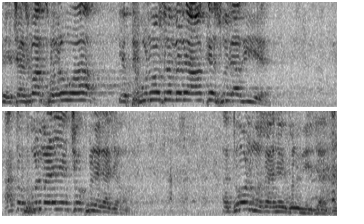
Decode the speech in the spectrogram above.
ये चश्मा खोलूंगा ये फूलों से मेरे आंखें सुझा दी है आ तो फूल मेरे ये चोख खुलेगा जाओ दौड़ मसाई नहीं खुल दी जाती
